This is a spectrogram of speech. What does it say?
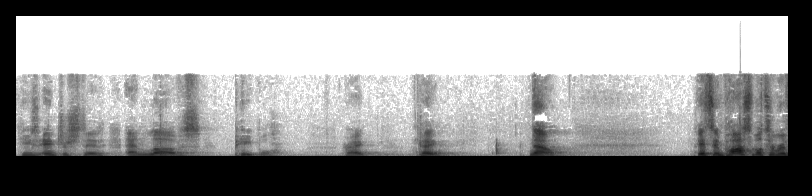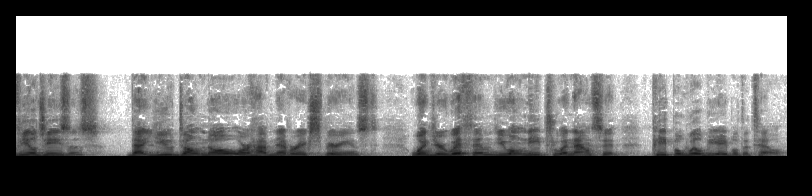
He's interested and loves people. Right? Okay. Now, it's impossible to reveal Jesus that you don't know or have never experienced. When you're with Him, you won't need to announce it. People will be able to tell.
